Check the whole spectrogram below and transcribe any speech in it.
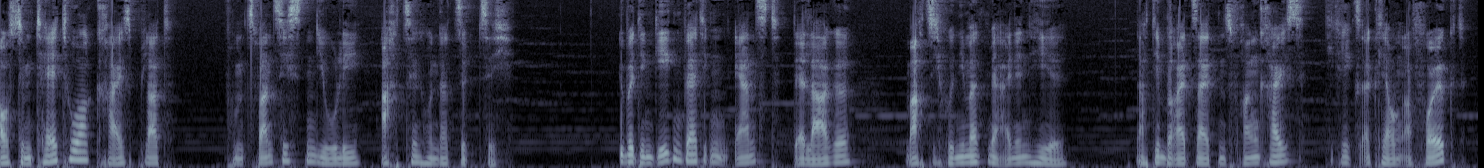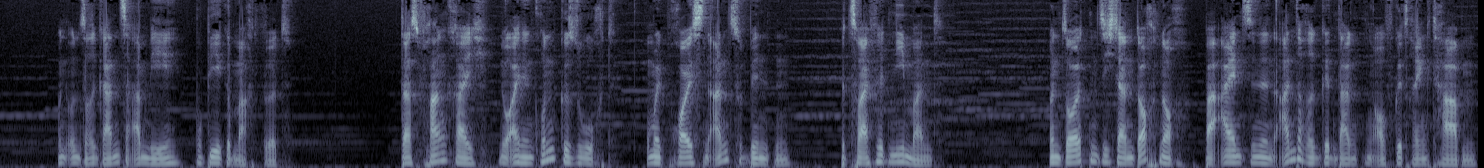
Aus dem Teltower Kreisblatt vom 20. Juli 1870 Über den gegenwärtigen Ernst der Lage macht sich wohl niemand mehr einen Hehl, nachdem bereits seitens Frankreichs die Kriegserklärung erfolgt und unsere ganze Armee mobil gemacht wird. Dass Frankreich nur einen Grund gesucht, um mit Preußen anzubinden, bezweifelt niemand. Und sollten sich dann doch noch bei Einzelnen andere Gedanken aufgedrängt haben,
